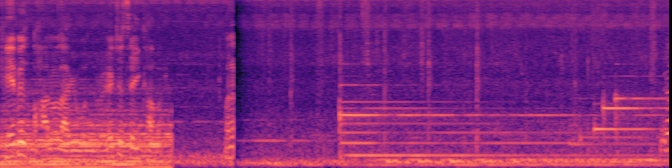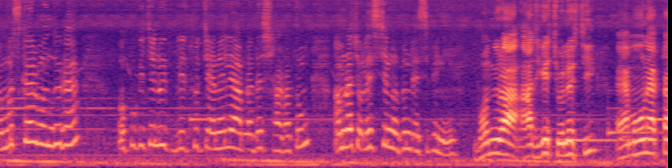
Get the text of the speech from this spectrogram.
খেয়ে বেশ ভালো লাগে বন্ধুরা এই হচ্ছে সেই খাবার। নমস্কার বন্ধুরা অপু কিচেন উইথ ব্লিজফুড চ্যানেলে আপনাদের স্বাগতম। আমরা চলে এসেছি নতুন রেসিপি নিয়ে। বন্ধুরা আজকে চলে এসেছি এমন একটা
